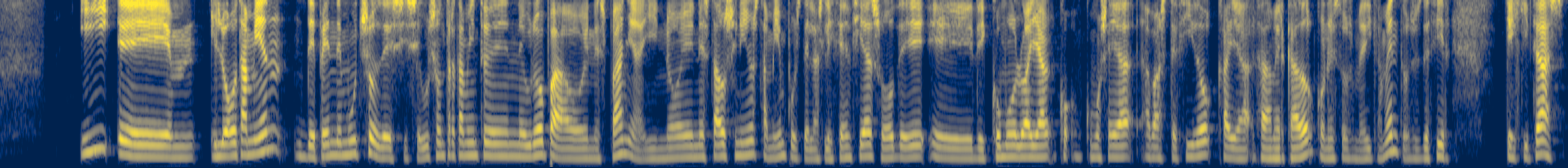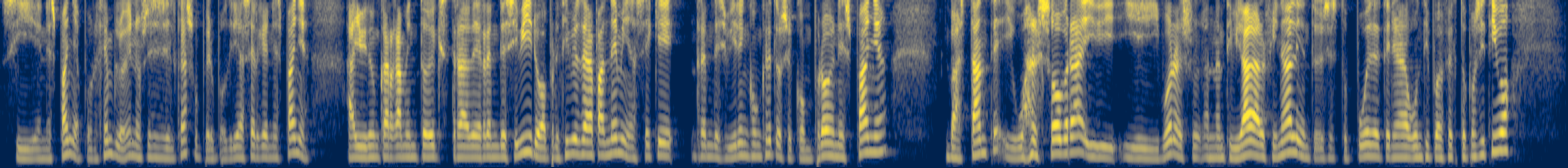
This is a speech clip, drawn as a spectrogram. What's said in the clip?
Em, y, luego también depende mucho de si se usa un tratamiento en Europa o en España y no en Estados Unidos, también pues de las licencias o de, eh, cómo, lo haya, cómo se haya abastecido cada, cada mercado con estos medicamentos. Es decir, que quizás si en España, por ejemplo, ¿eh? no sé si es el caso, pero podría ser que en España haya habido un cargamento extra de Remdesivir o a principios de la pandemia sé que Remdesivir en concreto se compró en España, bastante, igual sobra y, bueno, es un antiviral al final y entonces esto puede tener algún tipo de efecto positivo,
